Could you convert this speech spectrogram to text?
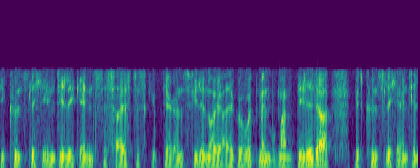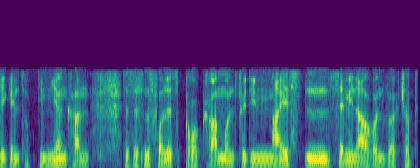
die künstliche Intelligenz. Das heißt, es gibt ja ganz viele neue Algorithmen, wo man Bilder mit künstlicher Intelligenz optimieren kann. Das ist ein volles Programm und für die meisten Seminare und Workshops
